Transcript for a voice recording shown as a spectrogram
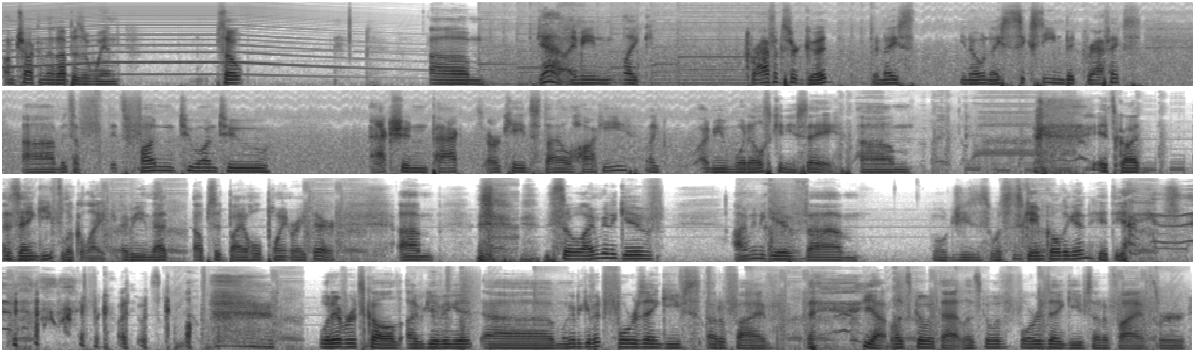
I'm chalking that up as a win. So, um, yeah, I mean, like, graphics are good. They're nice, you know, nice 16-bit graphics. Um, it's a it's fun two-on-two, action-packed arcade-style hockey. Like, I mean, what else can you say? Um, it's got a Zangief look-alike. I mean, that ups it by a whole point right there. Um, so I'm gonna give, I'm gonna give. Um, oh Jesus, what's this game called again? Hit the ice. I forgot what it was called. Whatever it's called, I'm giving it. Um, I'm gonna give it four Zangiefs out of five. yeah, let's go with that. Let's go with four Zangiefs out of five for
